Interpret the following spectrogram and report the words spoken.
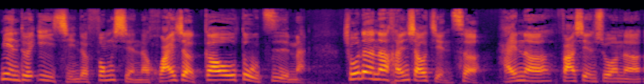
面对疫情的风险呢，怀着高度自满。除了呢很少检测，还呢发现说呢，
